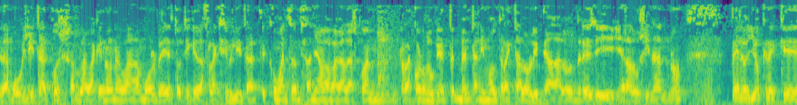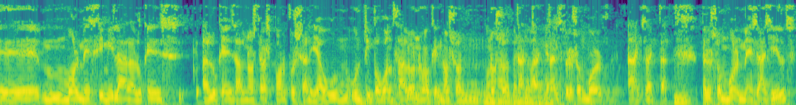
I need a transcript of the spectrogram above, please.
de mobilitat pues, semblava que no anava molt bé, tot i que de flexibilitat, com ens ensenyava a vegades quan recordo que vam tenir molt tracte a l'Olimpíada de Londres i, i era al·lucinant, no? Però jo crec que molt més similar a lo que és, a lo que és el nostre esport pues, seria un, un tipus Gonzalo, no? Que no són, no Gonzalo són Pérez tan, tan grans, però són molt... Ah, exacte. Però són molt més àgils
